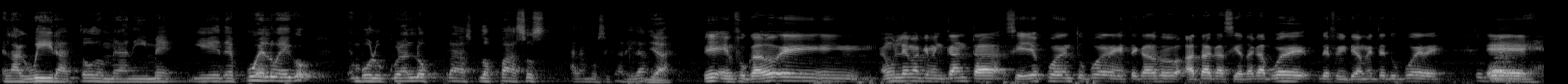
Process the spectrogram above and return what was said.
la guira, todo, me animé. Y después luego involucrar los, los pasos a la musicalidad. Ya. Oye, enfocado en, en- en un lema que me encanta, si ellos pueden, tú puedes, en este caso ataca, si ataca puede, definitivamente tú puedes. Eh,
